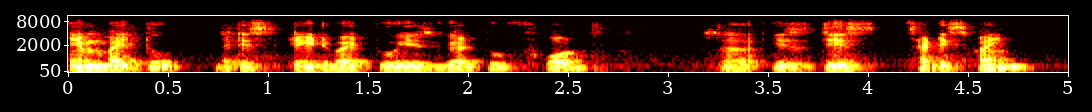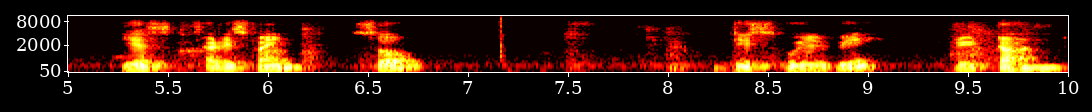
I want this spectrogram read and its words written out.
m by 2 that is 8 by 2 is equal to 4 so is this satisfying? Yes satisfying. So this will be returned.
